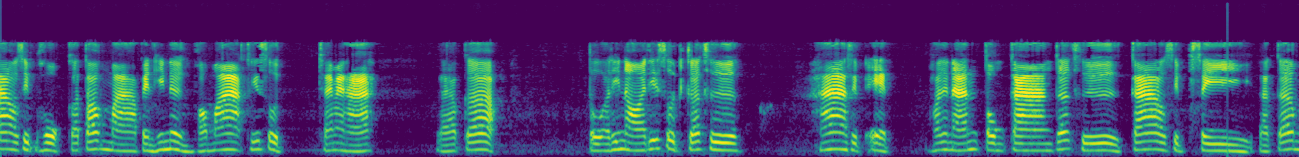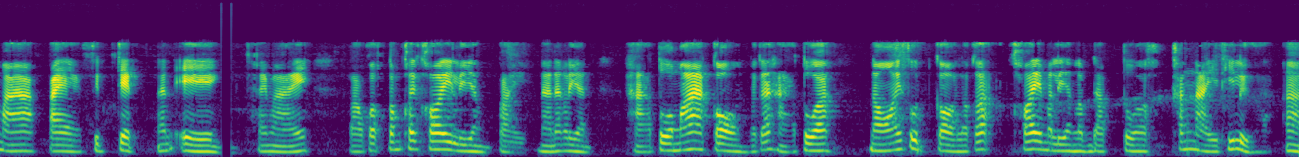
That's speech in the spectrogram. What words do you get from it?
96 ก็ต้องมาเป็นที่ 1 เพราะมากที่สุดใช่ไหมคะ แล้วก็ตัวที่น้อยที่สุดก็คือ 51 เพราะฉะนั้นตรงกลางก็คือ 94 แล้วก็มา 87 นั่นเองใช่ไหม เราก็ต้องค่อยๆเรียงไปนะนักเรียน หาตัวมากก่อนแล้วก็หาตัว น้อยสุดก่อนแล้วก็ค่อยมาเรียงลำดับตัวข้างในที่เหลือ อ่า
